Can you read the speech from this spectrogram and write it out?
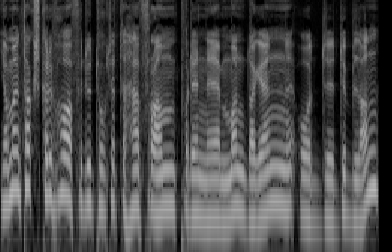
Ja, men takk skal du ha for du tok dette her fram på denne mandagen, Odd Dubland.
